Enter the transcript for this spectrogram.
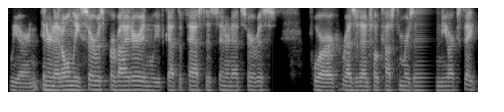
we are an internet only service provider and we've got the fastest internet service for residential customers in New York State.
